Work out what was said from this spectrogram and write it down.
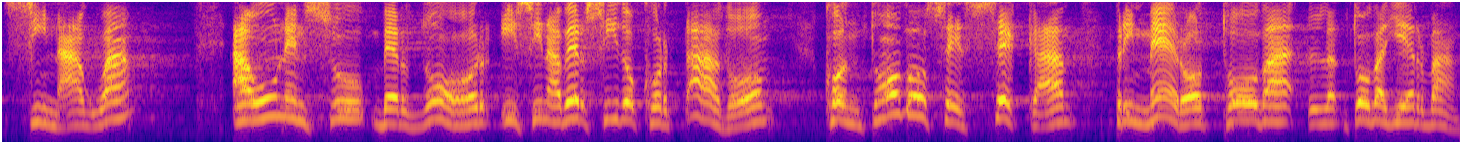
sin agua, aún en su verdor y sin haber sido cortado, con todo se seca primero toda, toda hierba.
